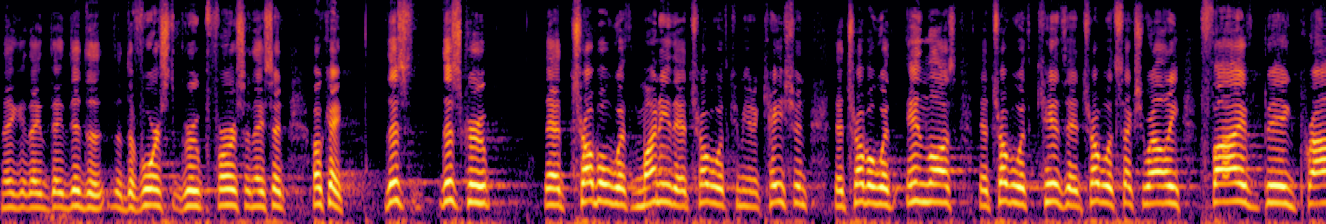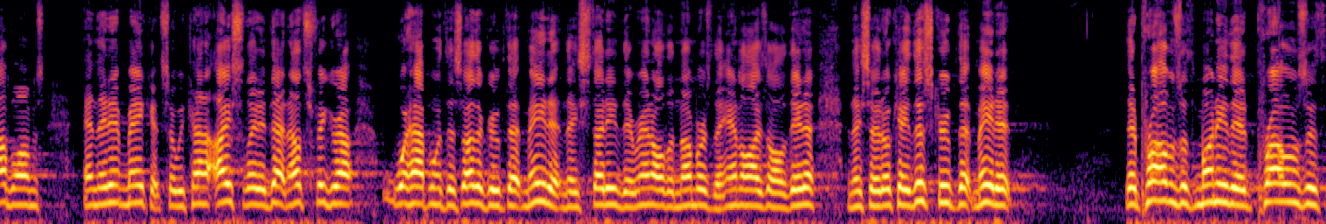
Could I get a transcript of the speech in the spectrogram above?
They, they, they did the, the divorced group first and they said, okay, this, this group, they had trouble with money, they had trouble with communication, they had trouble with in laws, they had trouble with kids, they had trouble with sexuality. Five big problems and they didn't make it. So we kind of isolated that. Now let's figure out what happened with this other group that made it. And they studied, they ran all the numbers, they analyzed all the data, and they said, okay, this group that made it, they had problems with money, they had problems with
